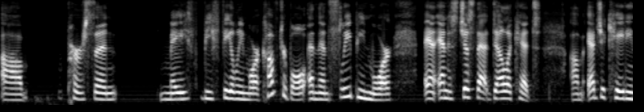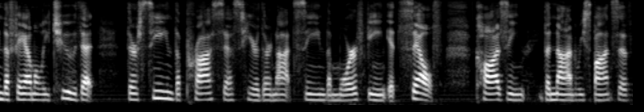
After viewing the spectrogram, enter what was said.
um, person may be feeling more comfortable and then sleeping more. And, and it's just that delicate um, educating the family too that they're seeing the process here. They're not seeing the morphine itself causing the non responsive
